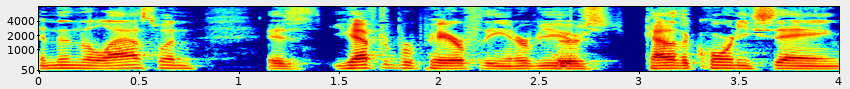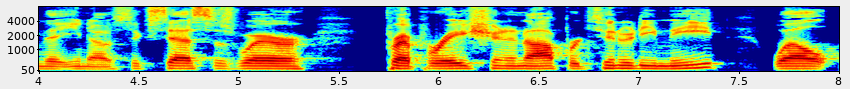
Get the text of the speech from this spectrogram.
And then the last one is you have to prepare for the interview. There's kind of the corny saying that, you know, success is where preparation and opportunity meet. Well,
